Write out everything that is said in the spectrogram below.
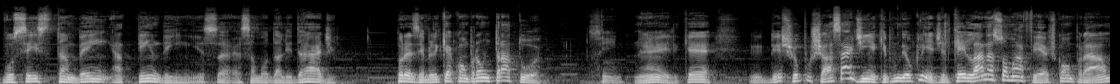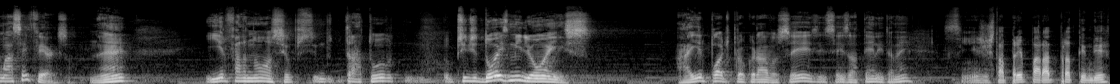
vocês também atendem essa, essa modalidade? Por exemplo, ele quer comprar um trator. Sim. Né? Ele quer. Deixa eu puxar a sardinha aqui pro meu cliente. Ele quer ir lá na Soma Fert comprar um Massey Ferguson, né? E ele fala: Nossa, eu preciso de um trator, eu preciso de 2 milhões. Aí ele pode procurar vocês e vocês atendem também? Sim, a gente está preparado para atender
